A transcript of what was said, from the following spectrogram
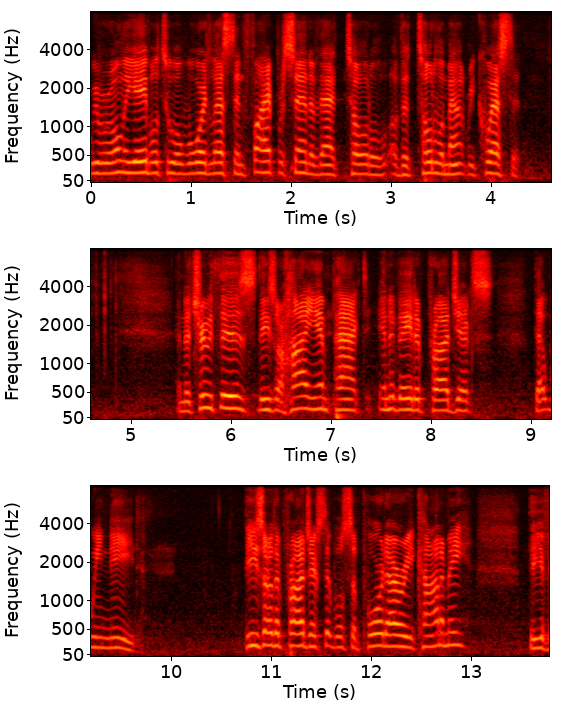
we were only able to award less than 5% of that total, of the total amount requested. And the truth is, these are high impact, innovative projects that we need. These are the projects that will support our economy, the,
